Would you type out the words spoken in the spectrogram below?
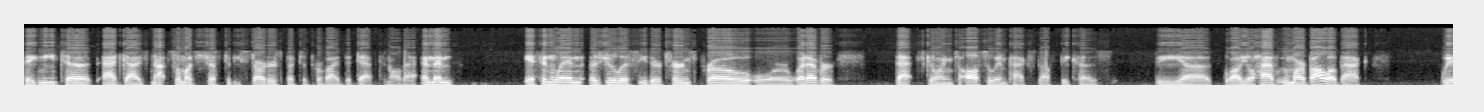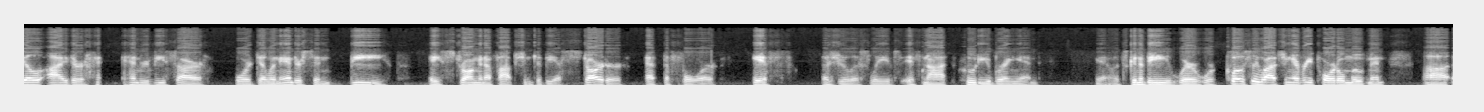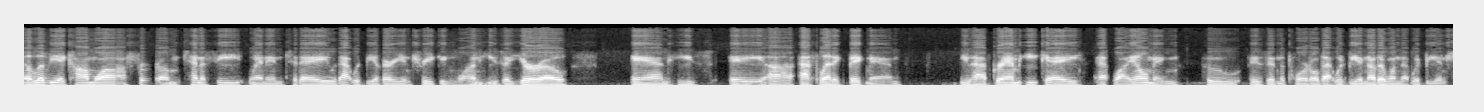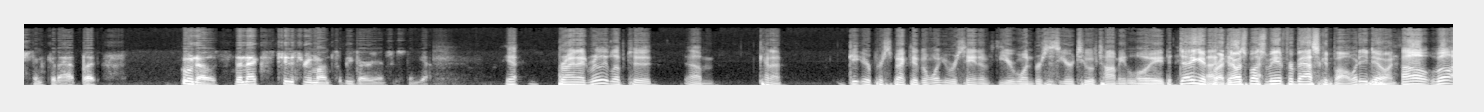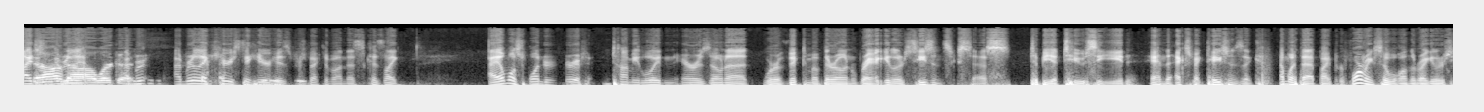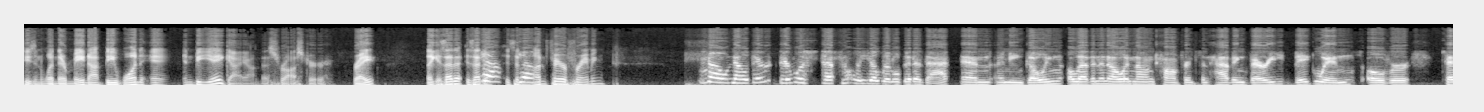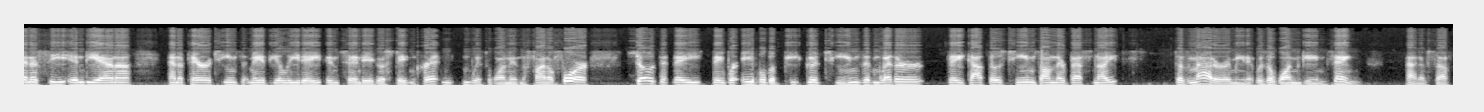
they need to add guys not so much just to be starters, but to provide the depth and all that. And then if and when Azuolas either turns pro or whatever, that's going to also impact stuff because the uh, while you'll have Oumar Ballo back, will either Henry Veesaar or Dylan Anderson be a strong enough option to be a starter at the four if Azuolas leaves? If not, who do you bring in? You know, it's going to be we're we're closely watching every portal movement. Uh, Olivier Nkamhoua from Tennessee went in today. That would be a very intriguing one. He's a Euro, and he's a uh, athletic big man. You have Graham Ike at Wyoming, who is in the portal. That would be another one that would be interesting for that. But who knows? The next two, three months will be very interesting. Yes. Yeah. Brian, I'd really love to um, kind of get your perspective on what you were saying of year one versus year two of Tommy Lloyd. Dang it, Uh, Brett. that 'cause was supposed to be it for basketball. What are you doing? Oh well, I just No, I really, no, we're good. I'm, re- I'm really curious to hear his perspective on this because, like, I almost wonder if Tommy Lloyd and Arizona were a victim of their own regular season success to be a two seed and the expectations that come with that by performing so well in the regular season when there may not be one NBA guy on this roster, right? Like, is that a, is that Yeah, a, is that yeah. an unfair framing? No, no, there there was definitely a little bit of that, and I mean going 11 and 0 in non-conference and having very big wins over Tennessee, Indiana, and a pair of teams that made the Elite Eight in San Diego State and Creighton, with one in the Final Four, showed that they they were able to beat good teams, and whether they got those teams on their best nights doesn't matter. I mean, it was a one-game thing, kind of stuff.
